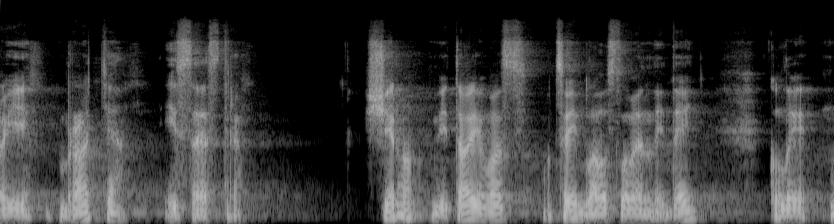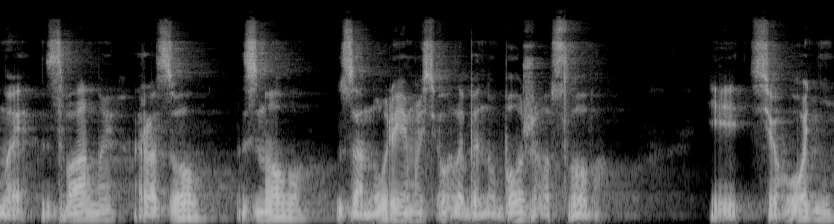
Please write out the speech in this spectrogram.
Дорогі браття і сестри, щиро вітаю вас у цей благословенний день, коли ми з вами разом знову занурюємось у глибину Божого Слова. І сьогодні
